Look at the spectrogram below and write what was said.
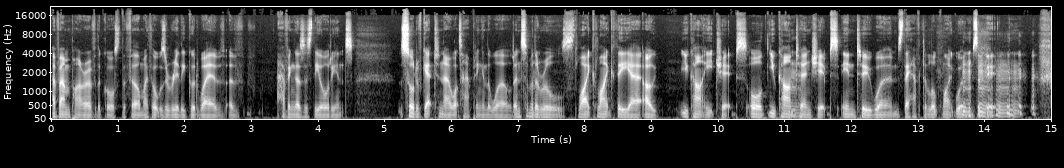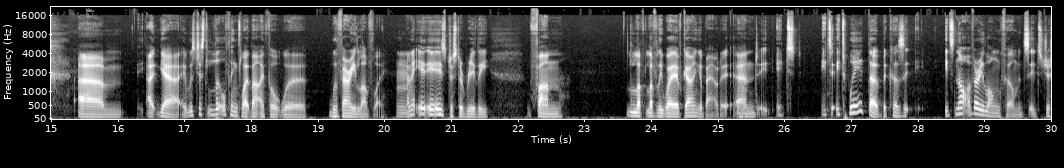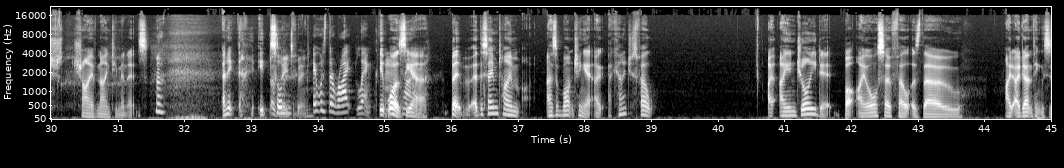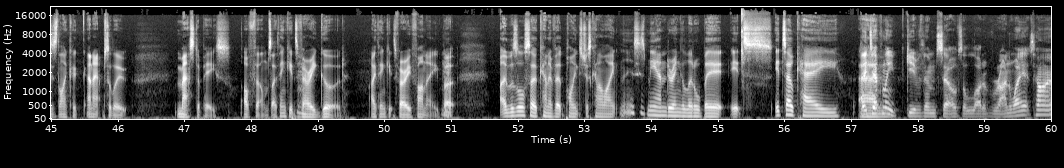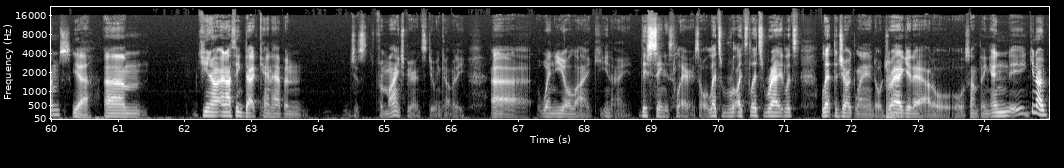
a vampire over the course of the film. I thought was a really good way of, of having us as the audience sort of get to know what's happening in the world and some of the rules, like like the uh, oh you can't eat chips or you can't Mm. turn chips into worms. They have to look like worms a bit. um, I, yeah, it was just little things like that I thought were were very lovely, Mm. and it, it is just a really fun, lo- lovely way of going about it. Mm. And it, it's it's it's weird though because it it's not a very long film. It's it's just shy of ninety minutes, and it it Doesn't sort need of to be. it was the right length. it was time. yeah. But at the same time, as I'm watching it, I, I kind of just felt I, I enjoyed it, but I also felt as though I, I don't think this is like a, an absolute masterpiece of films. I think it's very good. I think it's very funny, but I was also kind of at points just kind of like "Eh, this is meandering a little bit. It's it's okay. They Um, definitely give themselves a lot of runway at times. yeah Um, you know, and I think that can happen just from my experience doing comedy. Uh, when you're like, you know, this scene is hilarious, or let's let's let's ra- let's let the joke land, or drag it out, or, or something. And eh, you know,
